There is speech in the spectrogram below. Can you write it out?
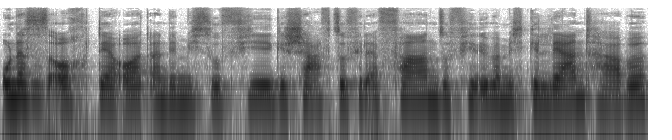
Und das ist auch der Ort, an dem ich so viel geschafft, so viel erfahren, so viel über mich gelernt habe.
